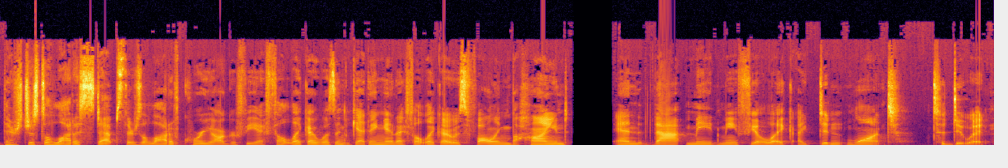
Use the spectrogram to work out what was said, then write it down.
There's just a lot of steps, there's a lot of choreography. I felt like I wasn't getting it, I felt like I was falling behind, and that made me feel like I didn't want to do it.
